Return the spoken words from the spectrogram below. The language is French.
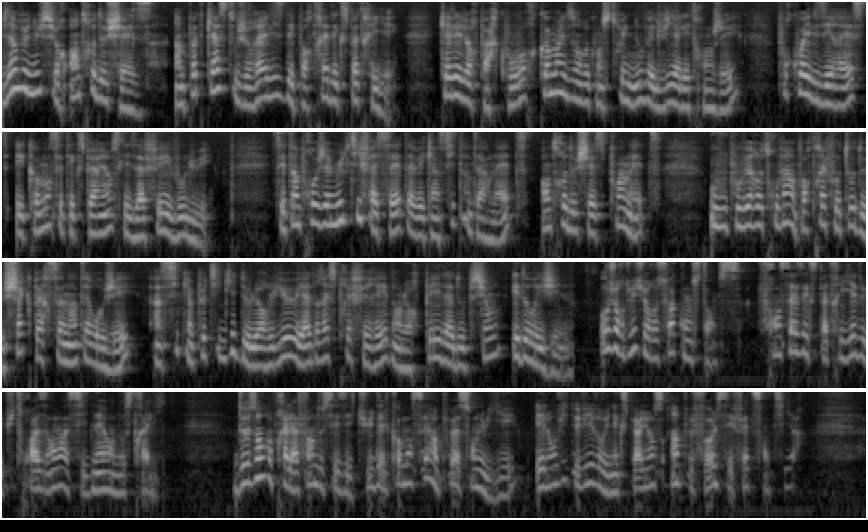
Bienvenue sur Entre deux chaises, un podcast où je réalise des portraits d'expatriés. Quel est leur parcours, comment ils ont reconstruit une nouvelle vie à l'étranger, pourquoi ils y restent? Et comment cette expérience les a fait évoluer? C'est un projet multifacette avec un site internet, entredechaises.net, où vous pouvez retrouver un portrait photo de chaque personne interrogée, ainsi qu'un petit guide de leur lieu et adresse préférée dans leur pays d'adoption et d'origine. Aujourd'hui, je reçois Constance, française expatriée depuis trois ans à Sydney en Australie. Deux ans après la fin de ses études, elle commençait un peu à s'ennuyer et l'envie de vivre une expérience un peu folle s'est faite sentir.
